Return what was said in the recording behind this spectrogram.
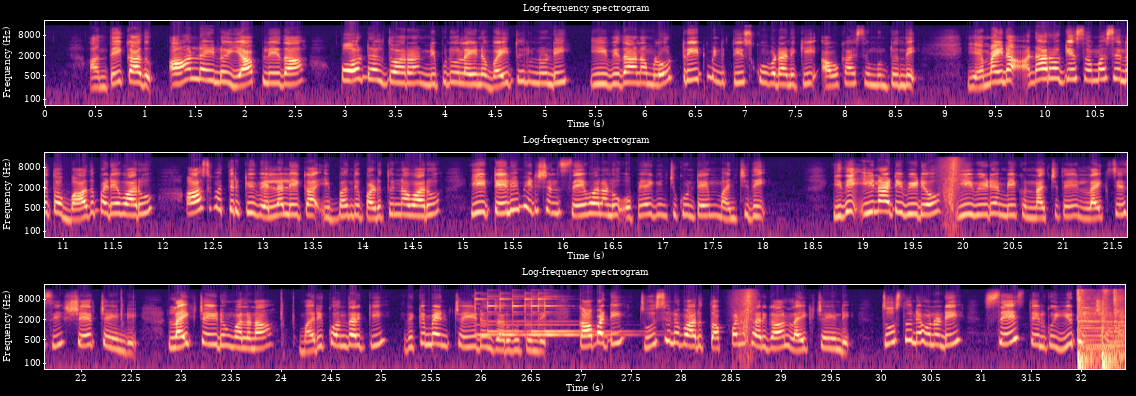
అంతేకాదు ఆన్లైన్లో యాప్ లేదా పోర్టల్ ద్వారా నిపుణులైన వైద్యుల నుండి ఈ విధానంలో ట్రీట్మెంట్ తీసుకోవడానికి అవకాశం ఉంటుంది. ఏమైనా అనారోగ్య సమస్యలతో బాధపడేవారు ఆసుపత్రికి వెళ్ళలేక ఇబ్బంది పడుతున్నవారు ఈ టెలిమెడిసిన్ సేవలను ఉపయోగించుకుంటే మంచిది. ఇది ఈనాటి వీడియో. ఈ వీడియో మీకు నచ్చితే లైక్ చేసి షేర్ చేయండి. లైక్ చేయడం వలన మరికొందరికి రికమెండ్ చేయడం జరుగుతుంది. కాబట్టి చూసిన వారు తప్పనిసరిగా లైక్ చేయండి. చూస్తూనే ఉండండి. Sage Telugu YouTube channel.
